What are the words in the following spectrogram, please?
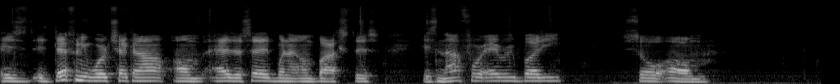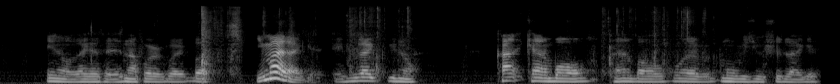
is it's definitely worth checking out. Um, as I said when I unboxed this, it's not for everybody. So um you know, like I said, it's not for everybody, but you might like it. If you like, you know, Cannibal, Cannibal, whatever movies, you should like it.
